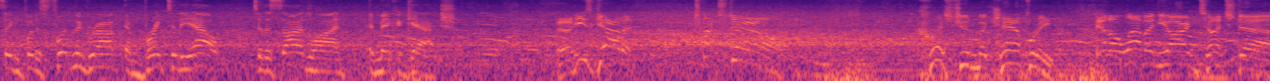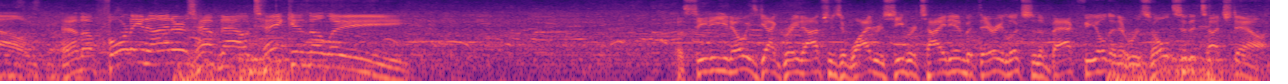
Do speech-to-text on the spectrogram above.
so he can put his foot in the ground and break to the out, to the sideline, and make a catch. And he's got it. Touchdown. Christian McCaffrey, an 11-yard touchdown. And the 49ers have now taken the lead. Well, CD, you know he's got great options at wide receiver, tight end, but there he looks to the backfield, and it results in a touchdown.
